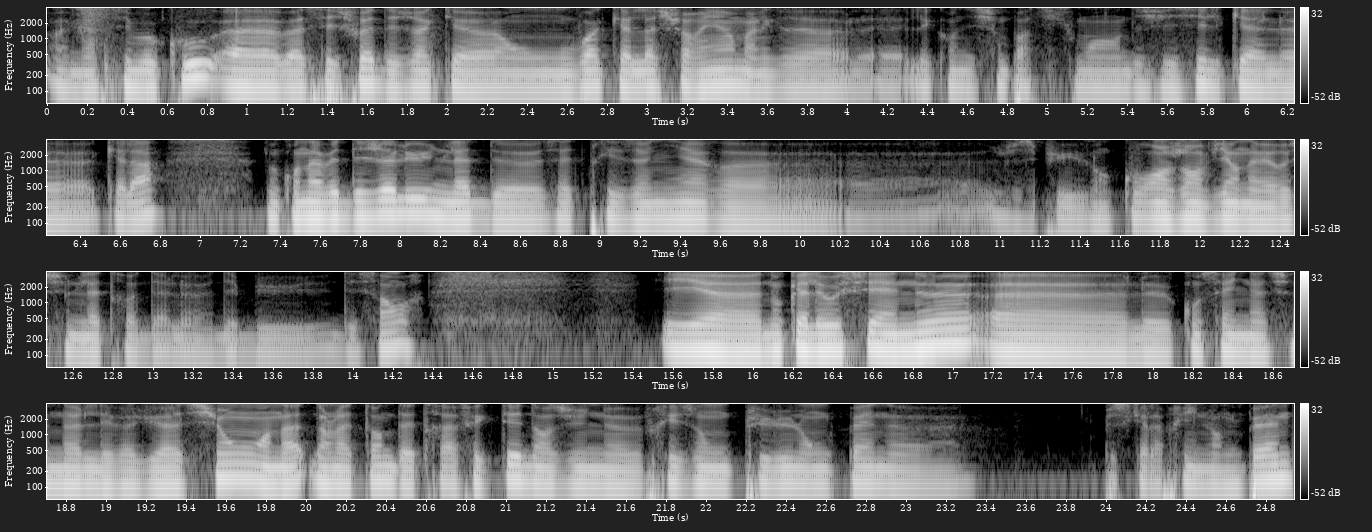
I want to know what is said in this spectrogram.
ouais, merci beaucoup. Euh, bah, c'est chouette déjà qu'on voit qu'elle lâche rien malgré euh, les- conditions particulièrement difficiles qu'elle euh, qu'elle a. Donc on avait déjà lu une lettre de cette prisonnière, je sais plus, en courant janvier, on avait reçu une lettre d'elle début décembre. Et donc elle est au CNE, le Conseil national d'évaluation, dans l'attente d'être affectée dans une prison plus longue peine, puisqu'elle a pris une longue peine.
